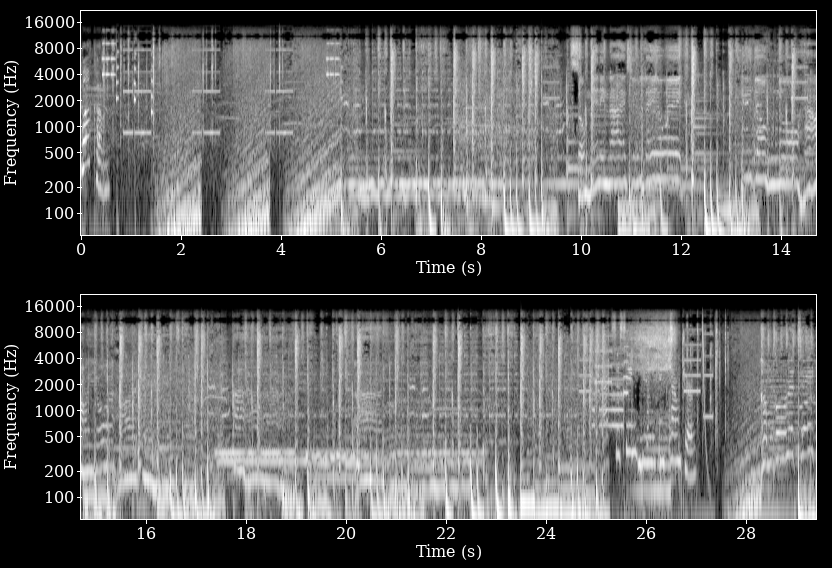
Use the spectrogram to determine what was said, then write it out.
Welcome. So many nights you lay awake. You don't know how your New encounter. I'm gonna take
